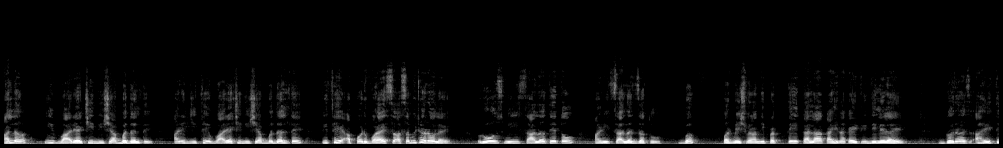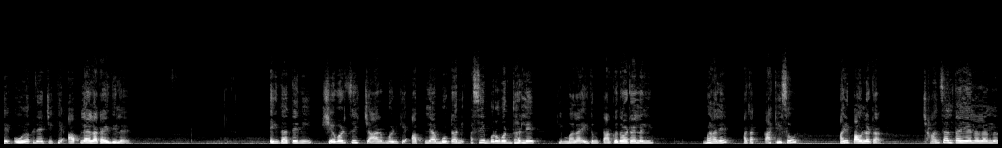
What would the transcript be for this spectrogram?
आलं की वाऱ्याची दिशा बदलते. आणि जिथे वाऱ्याची दिशा बदलते तिथे आपण वळायचं असं मी ठरवलं आहे रोज मी चालत येतो आणि चालत जातो. बघ परमेश्वरांनी प्रत्येकाला काही ना काहीतरी दिलेलं आहे. गरज आहे ते ओळखण्याची की आपल्याला काय दिलं आहे एकदा त्यांनी शेवटचे चार मणके आपल्या बोटाने असे बरोबर धरले की मला एकदम ताकद वाटायला लागली. म्हणाले आता काठी सोड आणि पावलं टाक छान चालता यायला लागलं.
